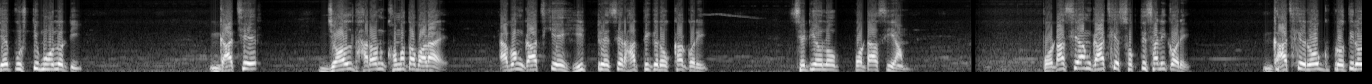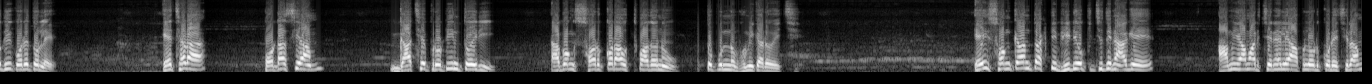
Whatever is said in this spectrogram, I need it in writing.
যে পুষ্টি মৌলটি গাছের জল ধারণ ক্ষমতা বাড়ায় এবং গাছকে হিট স্ট্রেসের হাত থেকে রক্ষা করে, সেটি হলো পটাশিয়াম। পটাশিয়াম গাছকে শক্তিশালী করে, গাছকে রোগ প্রতিরোধী করে তোলে। এছাড়া পটাশিয়াম গাছে প্রোটিন তৈরি এবং শর্করা উৎপাদনেও গুরুত্বপূর্ণ ভূমিকা রয়েছে। এই সংক্রান্ত একটি ভিডিও কিছুদিন আগে আমি আমার চ্যানেলে আপলোড করেছিলাম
